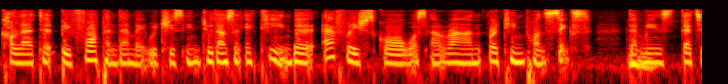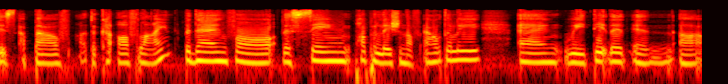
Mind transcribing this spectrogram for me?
collected before pandemic, which is in 2018, the average score was around 13.6 that mm-hmm. means that is above uh, the cutoff line. But then for the same population of elderly, and we did it in uh,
